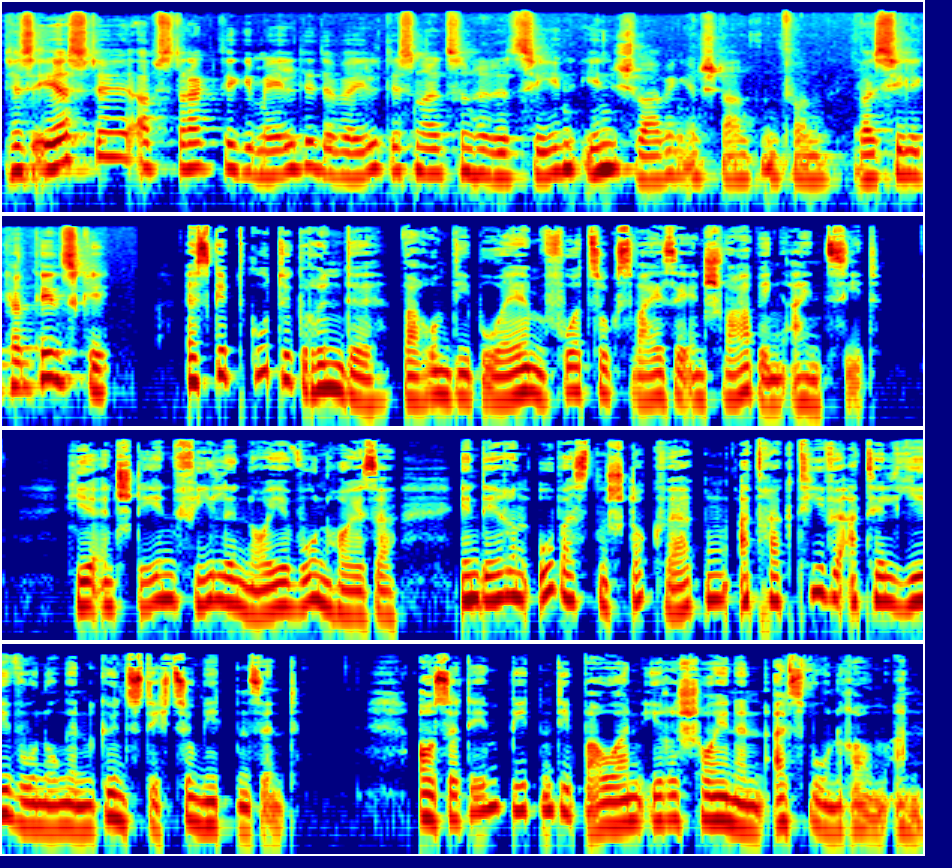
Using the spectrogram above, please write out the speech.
Das erste abstrakte Gemälde der Welt ist 1910 in Schwabing entstanden von Wassily Kandinsky. Es gibt gute Gründe, warum die Bohème vorzugsweise in Schwabing einzieht. Hier entstehen viele neue Wohnhäuser, in deren obersten Stockwerken attraktive Atelierwohnungen günstig zu mieten sind. Außerdem bieten die Bauern ihre Scheunen als Wohnraum an.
